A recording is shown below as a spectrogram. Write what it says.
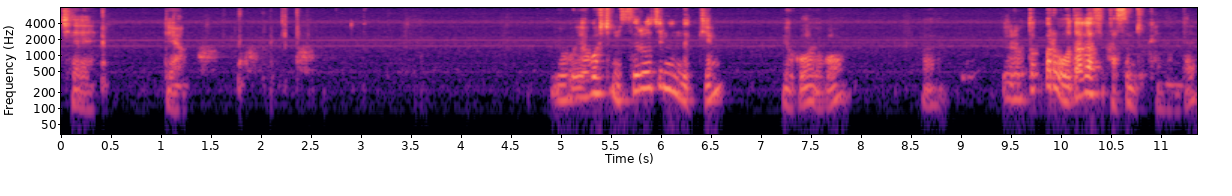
재량 요거, 요것이 좀 쓰러지는 느낌? 요거 요거 어, 이렇게 똑바로 오다가 갔으면 좋겠는데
